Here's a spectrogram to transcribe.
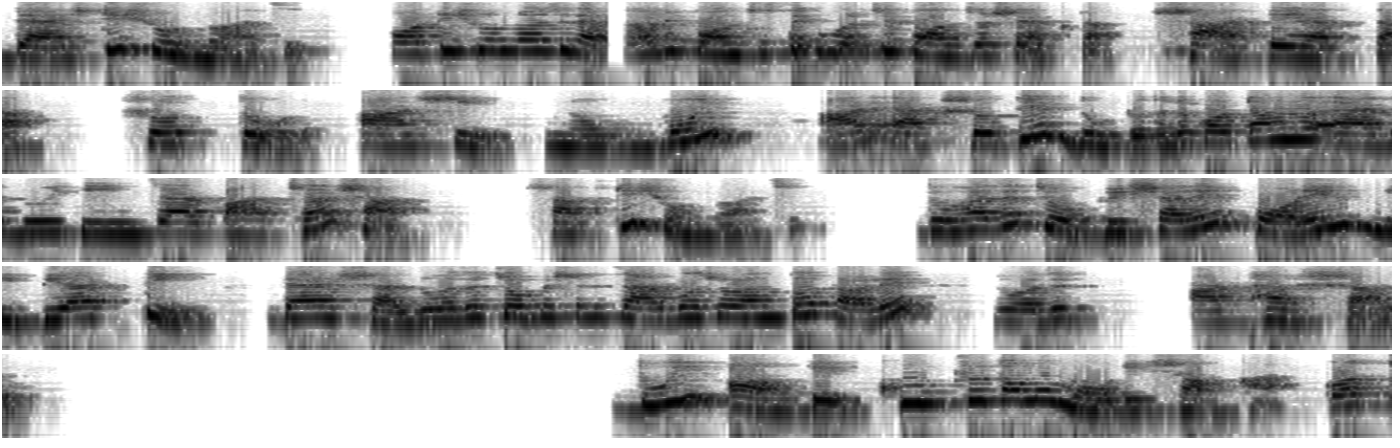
ড্যাশটি শূন্য আছে। কটি শূন্য আছে? দেখ, তাহলে পঞ্চাশ থেকে বলছে পঞ্চাশে একটা, ষাটে একটা, সত্তর, আশি, নব্বই আর একশোতে দুটো। তাহলে কটা হলো? এক, দুই, তিন, চার, পাঁচ, ছয়, সাত। সাতটি শূন্য আছে। দুহাজার চব্বিশ সালের পরের লিপিয়ারটি ড্যাশ সাল দু সালে চার বছর অন্তর, তাহলে সাল। দুই অঙ্কের ক্ষুদ্রতম মৌলিক সংখ্যা কত?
